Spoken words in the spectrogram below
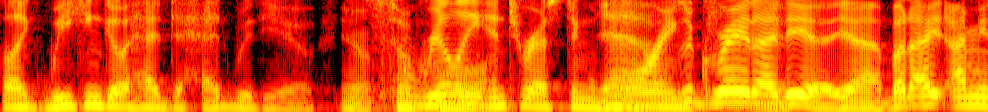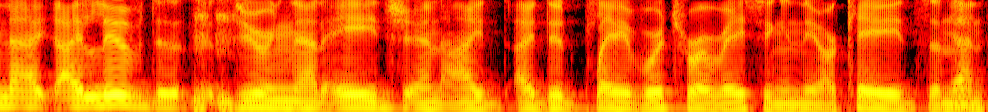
Like we can go head to head with you. It's So a really cool. interesting Yeah. warring. It's a great idea, yeah. But I, I mean, I, I lived uh, during that age, and I, I did play Virtua Racing in the arcades, and Yeah, then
